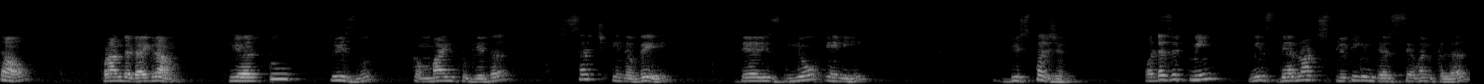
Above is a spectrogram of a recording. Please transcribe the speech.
Now from the diagram here two prism combined together such in a way there is no any dispersion. What does it mean? Means they are not splitting in their seven color.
